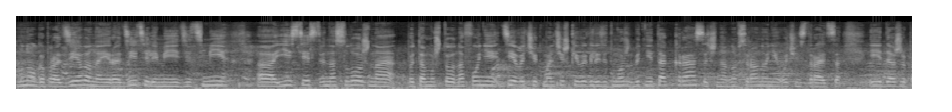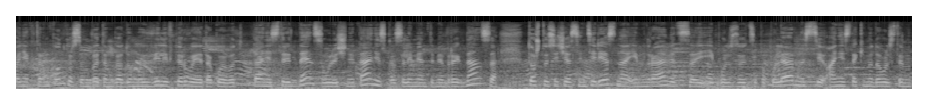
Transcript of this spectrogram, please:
Много проделано и родителями, и детьми. А, естественно, сложно, потому что на фоне девочек мальчишки выглядят, может быть, не так красочно, но все равно они очень стараются. И даже по некоторым конкурсам в этом году мы ввели впервые такой вот танец стрит-дэнс, уличный танец с элементами брейк-данса. То, что сейчас интересно, им нравится и пользуется популярностью. Они с таким удовольствием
